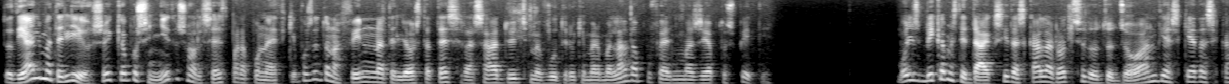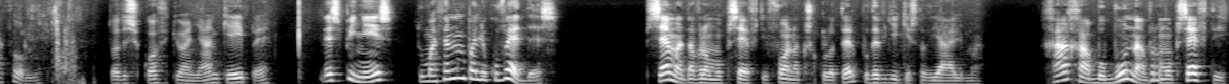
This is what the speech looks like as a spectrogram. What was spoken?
Το διάλειμμα τελείωσε και όπως συνήθως ο Αλσέστ παραπονέθηκε πως δεν τον αφήνουν να τελειώσει τα τέσσερα σάντουιτς με βούτυρο και μερμελάδα που φέρνει μαζί από το σπίτι. Μόλις μπήκαμε στην τάξη, η δασκάλα ρώτησε τον Τζοτζό αν διασκέδασε καθόλου. Τότε σηκώθηκε ο Ανιάν και είπε: Δεν σπινείς, του μαθαίνουν παλιοκουβέντες. Ψέματα, βρωμοψεύτη, φώναξε ο κλωτέρ που δεν βγήκε στο διάλειμμα. Χάχα, μπουμπούνα, βρωμοψεύτη,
